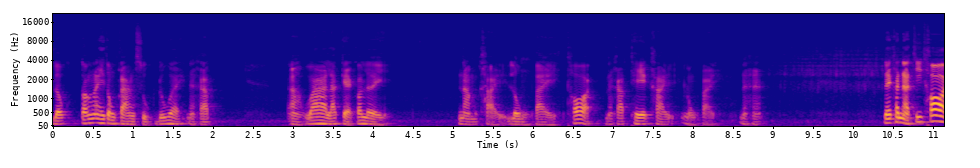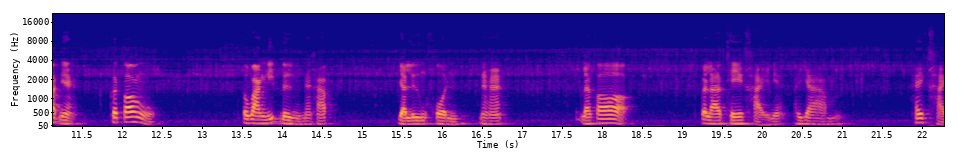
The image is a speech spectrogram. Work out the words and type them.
แล้วต้องให้ตรงกลางสุกด้วยนะครับว่าแล้วแกก็เลยนำไข่ลงไปทอดนะครับ เทไข่ลงไปนะฮะในขณะที่ทอดเนี่ยก็ต้อง ระวังนิดนึงนะครับ อย่าลืมคนนะฮะแล้วก็เวลาเทไข่เนี่ยพยายามให้ไข่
